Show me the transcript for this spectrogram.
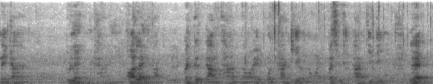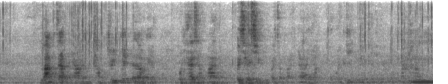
ในการดูแลคนไข้เพราะอะไรครับ มันเกิดดาวน์ไทม์น้อย ผลข้างเคียงน้อย ประสิทธิภาพที่ดี และหลังจากการทำทรีทเมนต์ไปแล้วเนี่ยคนไข้สามารถไปใช้ชีวิตประจำวันได้อย่างปกติเลยทีเดียวนะคอืรับม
